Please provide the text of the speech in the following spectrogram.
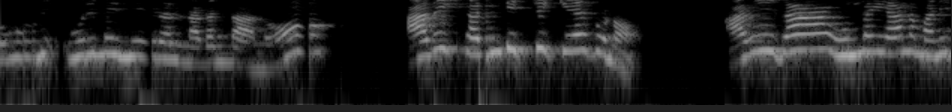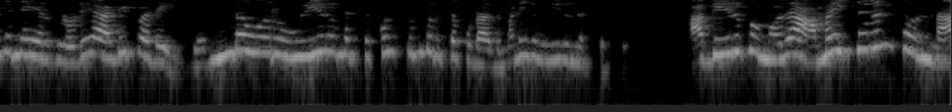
உரி- உரிமை மீறல் நடந்தாலும் அதை கண்டிச்சு கேட்கணும் அதுதான் உண்மையான மனிதநேயர்களுடைய அடிப்படை. எந்த ஒரு உயிரினத்துக்கும் துன்புறுத்தக்கூடாது மனித உயிரினத்துக்கு. அப்படி இருக்கும்போது அமைச்சர்னு சொன்னா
